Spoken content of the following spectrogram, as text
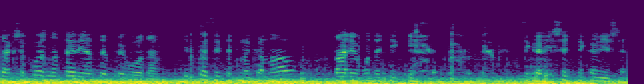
Так що кожна серія це пригода. Підписуйтесь на канал, далі буде тільки цікавіше, цікавіше.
